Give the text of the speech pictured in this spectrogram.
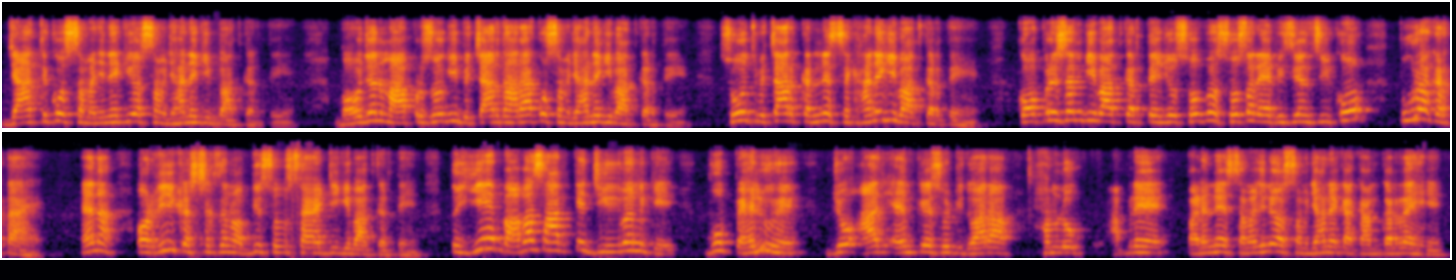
जाति को समझने की और समझाने की बात करते हैं, बहुजन महापुरुषों की विचारधारा को समझाने की बात करते हैं, सोच विचार करने सिखाने की बात करते हैं कॉपरेशन की बात करते हैं, जो सोशल एफिशिएंसी को पूरा करता है है ना, और रिकंस्ट्रक्शन ऑफ़ दी सोसाइटी की बात करते हैं। तो ये बाबा साहब के जीवन के वो पहलू हैं जो आज एम के द्वारा हम लोग अपने पढ़ने, समझने और समझाने का काम कर रहे हैं।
